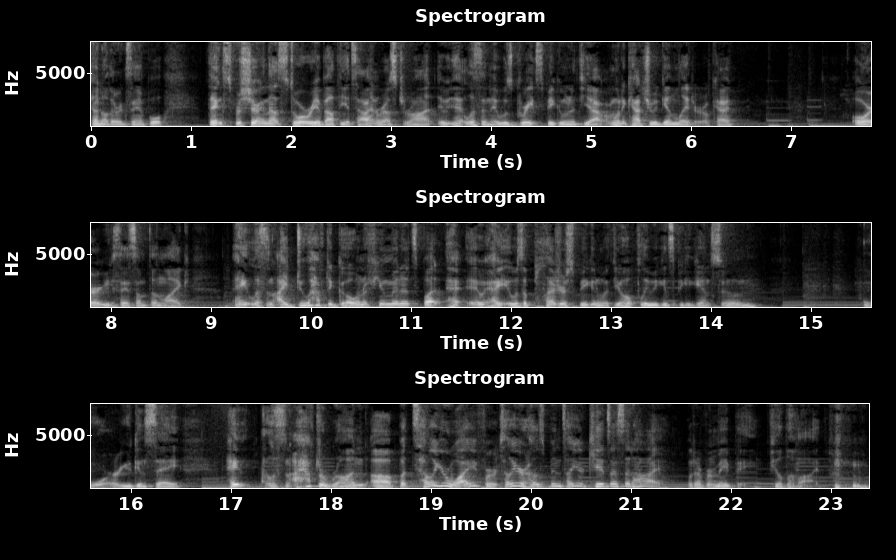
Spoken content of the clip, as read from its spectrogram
Another example, thanks for sharing that story about the Italian restaurant. It, listen, it was great speaking with you. I'm gonna catch you again later, okay? Or you say something like, hey, listen, I do have to go in a few minutes, but hey, it was a pleasure speaking with you. Hopefully we can speak again soon. Or you can say, hey, listen, I have to run, uh, but tell your wife or tell your husband, tell your kids I said hi, whatever it may be. Feel the vibe.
